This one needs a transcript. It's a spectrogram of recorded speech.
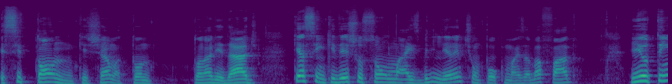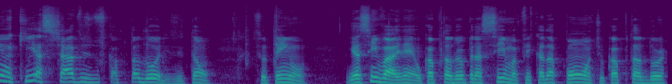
esse tom que chama, ton, tonalidade, que é assim, que deixa o som mais brilhante, um pouco mais abafado. E eu tenho aqui as chaves dos captadores. Então, se eu tenho e assim vai, né? O captador para cima fica da ponte, o captador,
